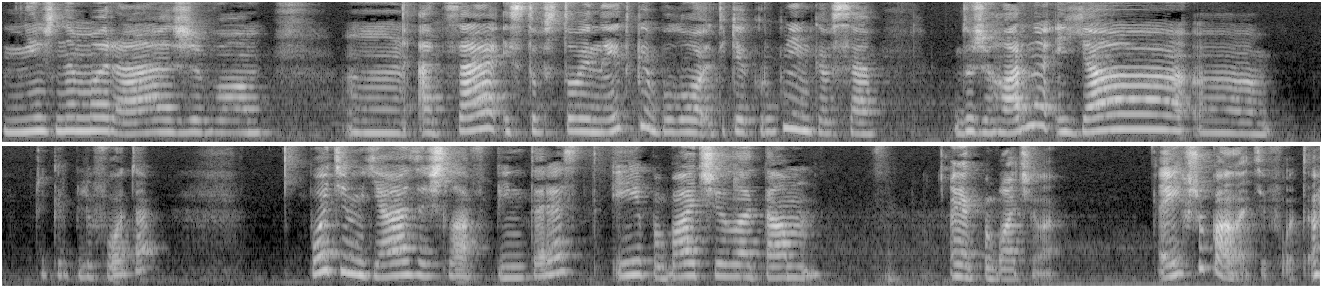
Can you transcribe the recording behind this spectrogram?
ніжне мережево. А це із товстої нитки було таке крупненьке все. Дуже гарно. І я е, прикріплю фото. Потім я зайшла в Pinterest і побачила там. Як побачила? Я їх шукала, ці фото.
